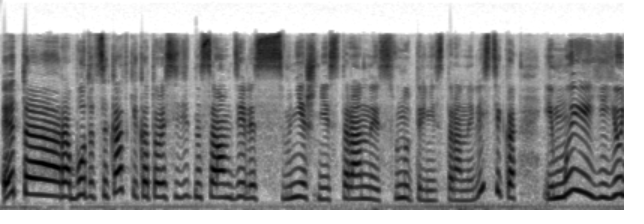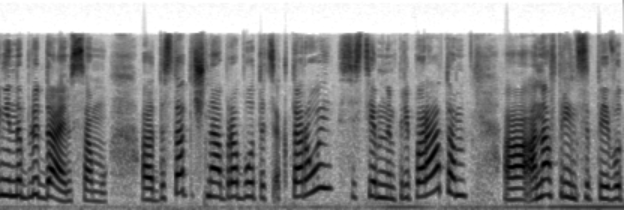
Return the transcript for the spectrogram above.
Это работа цикатки, которая сидит на самом деле с внешней стороны, с внутренней стороны листика, и мы ее не наблюдаем саму. Достаточно обработать акторой системным препаратом. Она, в принципе, вот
